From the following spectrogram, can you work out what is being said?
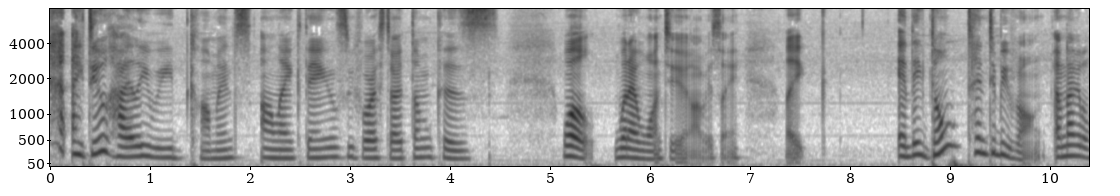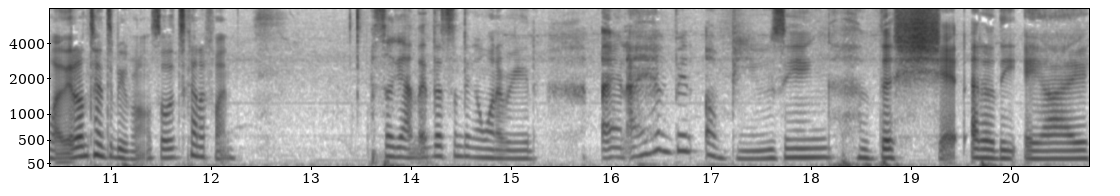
I do highly read comments on like things before I start them cuz well, when I want to, obviously. Like and they don't tend to be wrong. I'm not going to lie. They don't tend to be wrong. So it's kind of fun. So yeah, that, that's something I want to read. And I have been abusing the shit out of the AI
